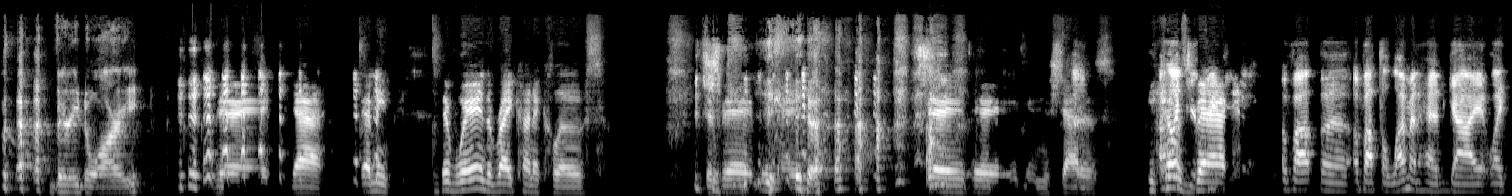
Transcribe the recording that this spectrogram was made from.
very noir Very, yeah. I mean, they're wearing the right kind of clothes. They're very, very, very, very in the shadows. He I like comes your back. about the about the Lemonhead guy, like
